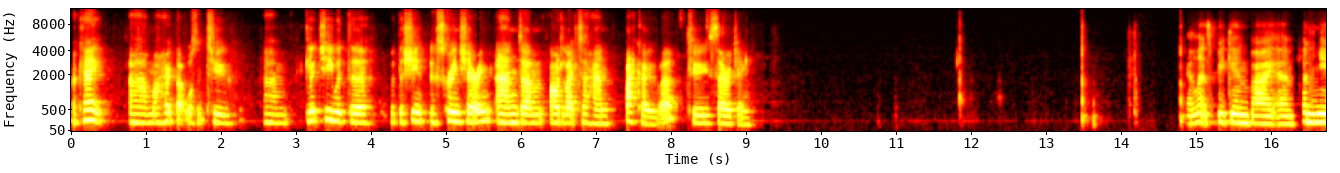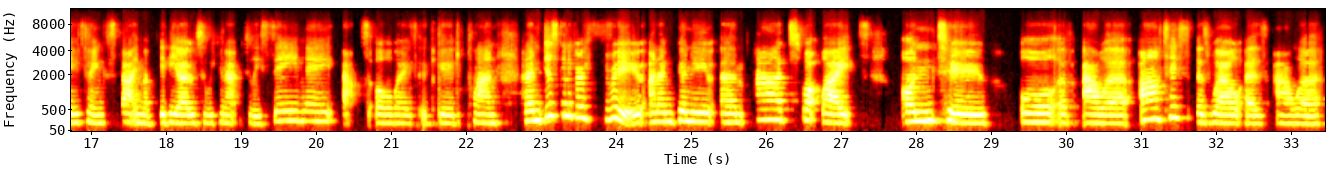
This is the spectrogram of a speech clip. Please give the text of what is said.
Okay, um, I hope that wasn't too um, glitchy with the with the screen sharing, and um, I'd like to hand back over to Sarah Jane. Okay, let's begin by um, unmuting, starting my video so we can actually see me. That's always a good plan. And I'm just going to go through and I'm going to um, add spotlights onto all of our artists as well as our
